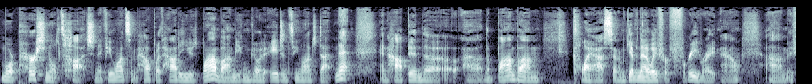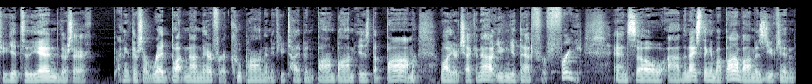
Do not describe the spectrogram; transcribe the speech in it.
more personal touch. And if you want some help with how to use BombBomb, you can go to agencylaunch.net and hop in the, uh, the BombBomb class. And I'm giving that away for free right now. Um, if you get to the end, there's a I think there's a red button on there for a coupon, and if you type in "bomb bomb is the bomb" while you're checking out, you can get that for free. And so uh, the nice thing about BombBomb is you can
